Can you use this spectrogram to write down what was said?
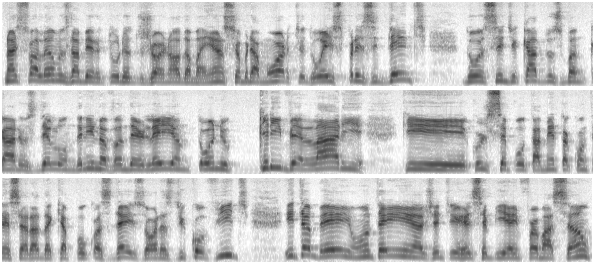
Nós falamos na abertura do Jornal da Manhã sobre a morte do ex-presidente do Sindicato dos Bancários de Londrina, Vanderlei Antônio Crivellari, que, cujo sepultamento acontecerá daqui a pouco às 10 horas de Covid. E também ontem a gente recebia a informação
